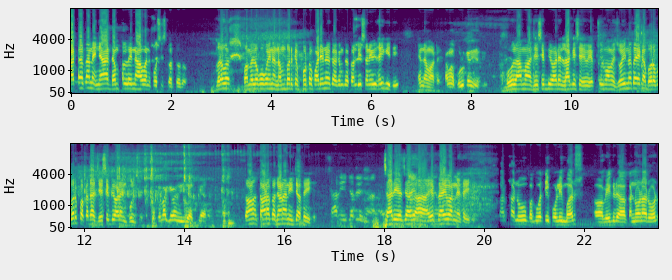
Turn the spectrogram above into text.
કાઢતા હતા ને ત્યાં ડમ્ફર લઈને આવવાની કોશિશ કરતો હતો. બરાબર? તો અમે લોકો કોઈને નંબર કે ફોટો પાડી નહીં કેમ કે કન્ડિશન એવી થઈ ગઈ હતી એના માટે. આમાં ભૂલ કરી નથી ભૂલ આમાં જેસીબી વાળાને લાગે છે એકચ્યુઅલમાં અમે જોઈ નતા કે બરોબર પણ કદાચ જેસીબી વાળાની ભૂલ છે. કેટલા જણાની ઈજા થઈ ત્રણ ત્રણક જણાની ઈજા થઈ છે. ચારી હજાર હા, એક ડ્રાઈવરને થઈ છે. કારખાનું ભગવતી પોલિમર્સ વેગડા કનોણા રોડ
